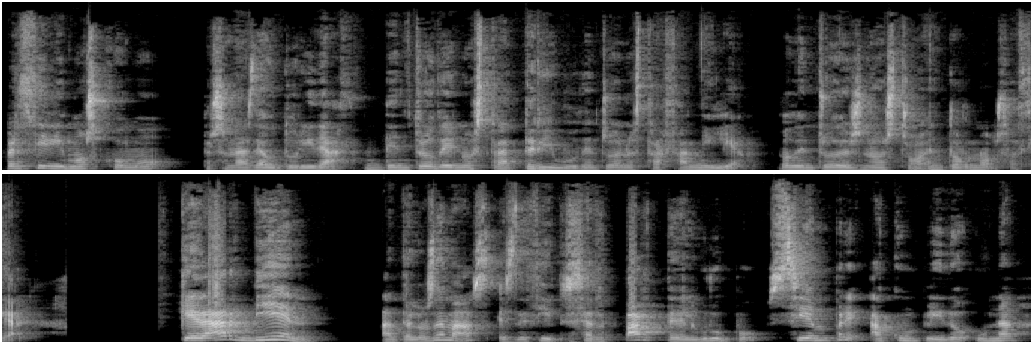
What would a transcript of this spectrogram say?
percibimos como personas de autoridad dentro de nuestra tribu, dentro de nuestra familia o dentro de nuestro entorno social. Quedar bien ante los demás, es decir, ser parte del grupo, siempre ha cumplido una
